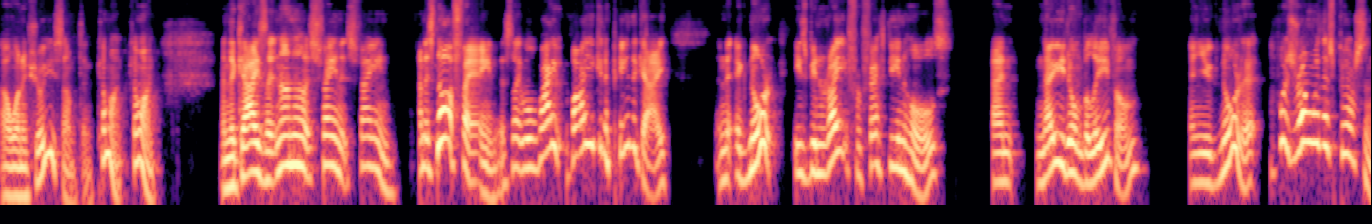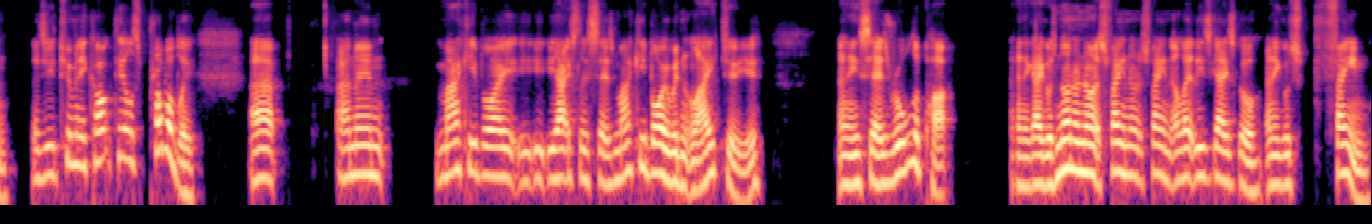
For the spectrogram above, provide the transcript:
I want to show you something. Come on, come on. And the guy's like, no, no, it's fine, it's fine. And it's not fine. It's like, well, why, why are you going to pay the guy and ignore? He's been right for 15 holes, and now you don't believe him, and you ignore it. What's wrong with this person? Is he too many cocktails? Probably. Uh, and then Mackie Boy, he actually says, Mackie Boy wouldn't lie to you. And he says, roll the putt. And the guy goes, no, no, no, it's fine. No, it's fine. I'll let these guys go. And he goes, fine.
